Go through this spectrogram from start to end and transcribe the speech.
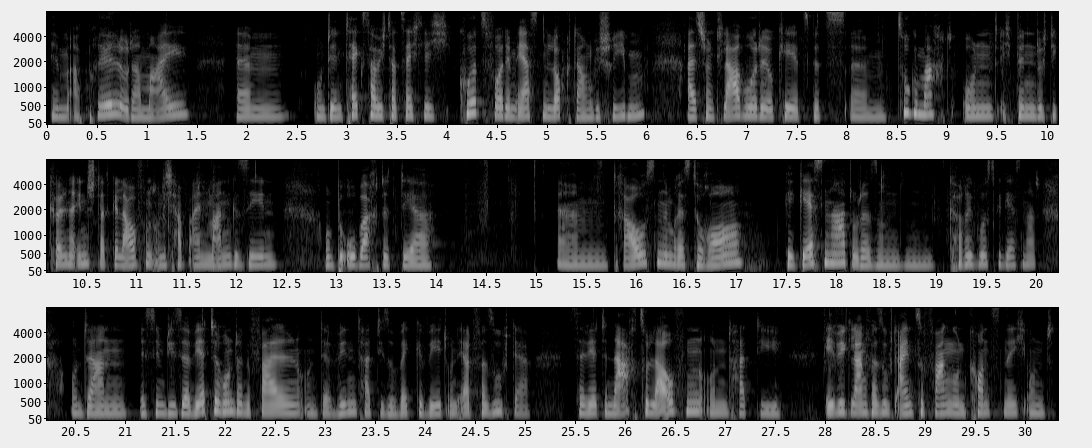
im April oder Mai. Ähm, und den Text habe ich tatsächlich kurz vor dem ersten Lockdown geschrieben, als schon klar wurde, okay, jetzt wird es ähm, zugemacht. Und ich bin durch die Kölner Innenstadt gelaufen und ich habe einen Mann gesehen und beobachtet, der ähm, draußen im Restaurant gegessen hat oder so, ein, so eine Currywurst gegessen hat. Und dann ist ihm die Serviette runtergefallen und der Wind hat die so weggeweht. Und er hat versucht, der Serviette nachzulaufen und hat die ewig lang versucht einzufangen und konnte es nicht. Und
